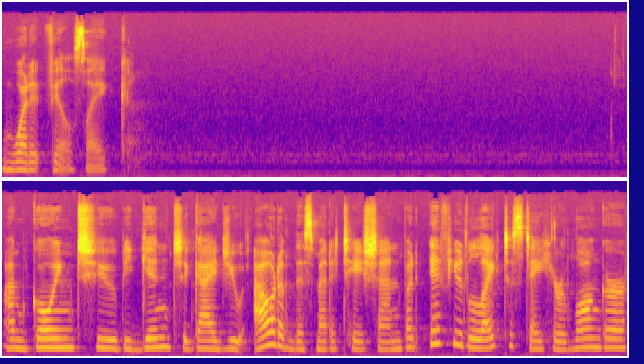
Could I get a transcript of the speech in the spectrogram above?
what it feels like. I'm going to begin to guide you out of this meditation, but if you'd like to stay here longer,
